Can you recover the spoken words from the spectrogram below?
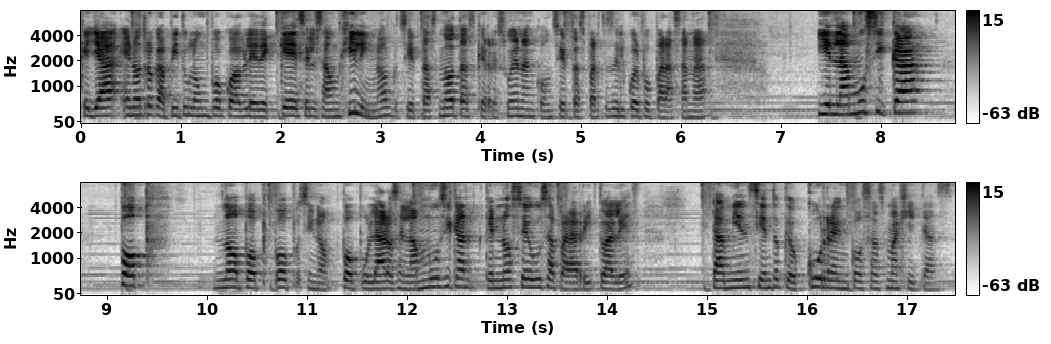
que ya en otro capítulo un poco hablé de qué es el sound healing, ¿no? Ciertas notas que resuenan con ciertas partes del cuerpo para sanar. Y en la música pop, no pop pop, sino popular, o sea, en la música que no se usa para rituales, también siento que ocurren cosas mágicas,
